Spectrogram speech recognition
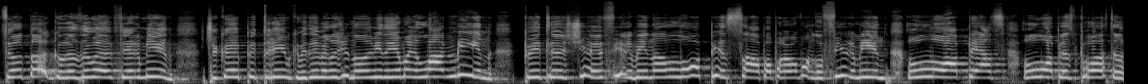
Цю атаку розвиває Фермін. Чекає підтримки від на Ламіна Ямаль. Ламін підключає Ферміна Лопеса по правому флангу. Фермін Лопес. Лопес простріл.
